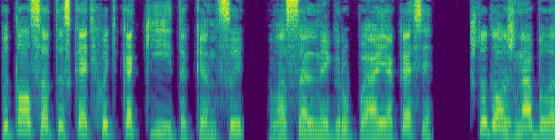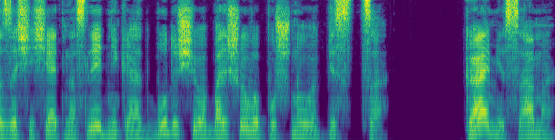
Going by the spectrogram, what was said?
пытался отыскать хоть какие-то концы вассальной группы Аякаси, что должна была защищать наследника от будущего большого пушного песца. Ками-сама.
